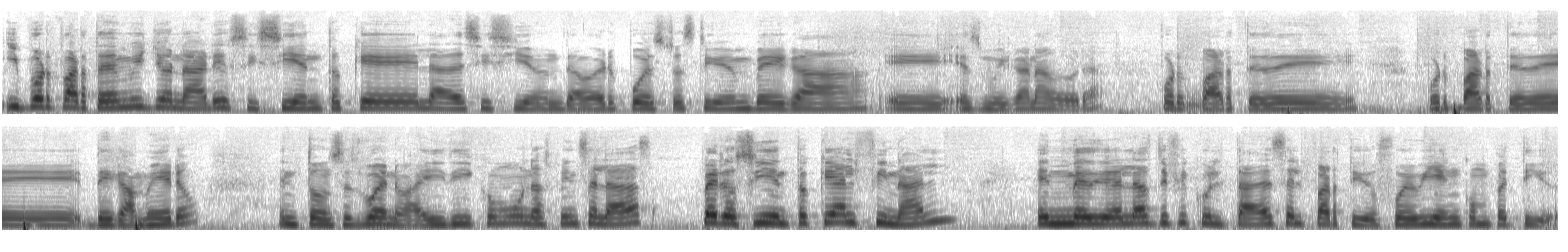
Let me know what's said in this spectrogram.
Y por parte de Millonarios sí siento que la decisión de haber puesto a Steven Vega eh, es muy ganadora por parte de, por parte de, de Gamero. Entonces, bueno, ahí di como unas pinceladas, pero siento que al final, en medio de las dificultades, el partido fue bien competido.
